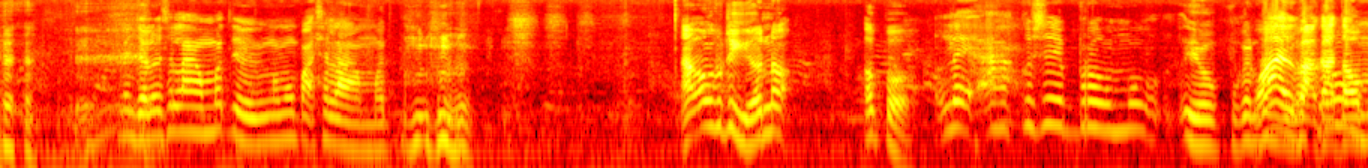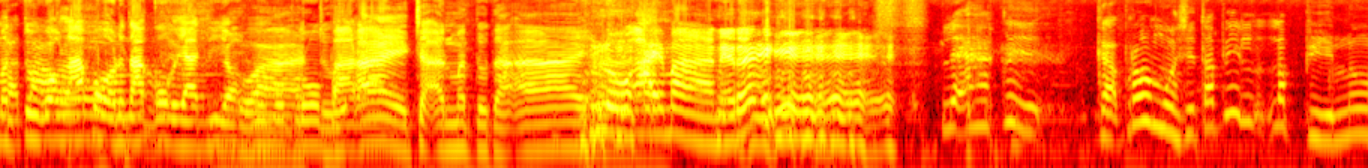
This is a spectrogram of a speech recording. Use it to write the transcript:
Nek njaluk selamat ya ngomong Pak Selamat. Aku di ono apa? Lek aku sih promo yo bukan wah gak gak tau metu kok tahu. lapo udah takut ya di yo promo Waduh, parah ay, jangan metu tak ay. Lo ai mana rek? Lek aku gak promo sih tapi lebih no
